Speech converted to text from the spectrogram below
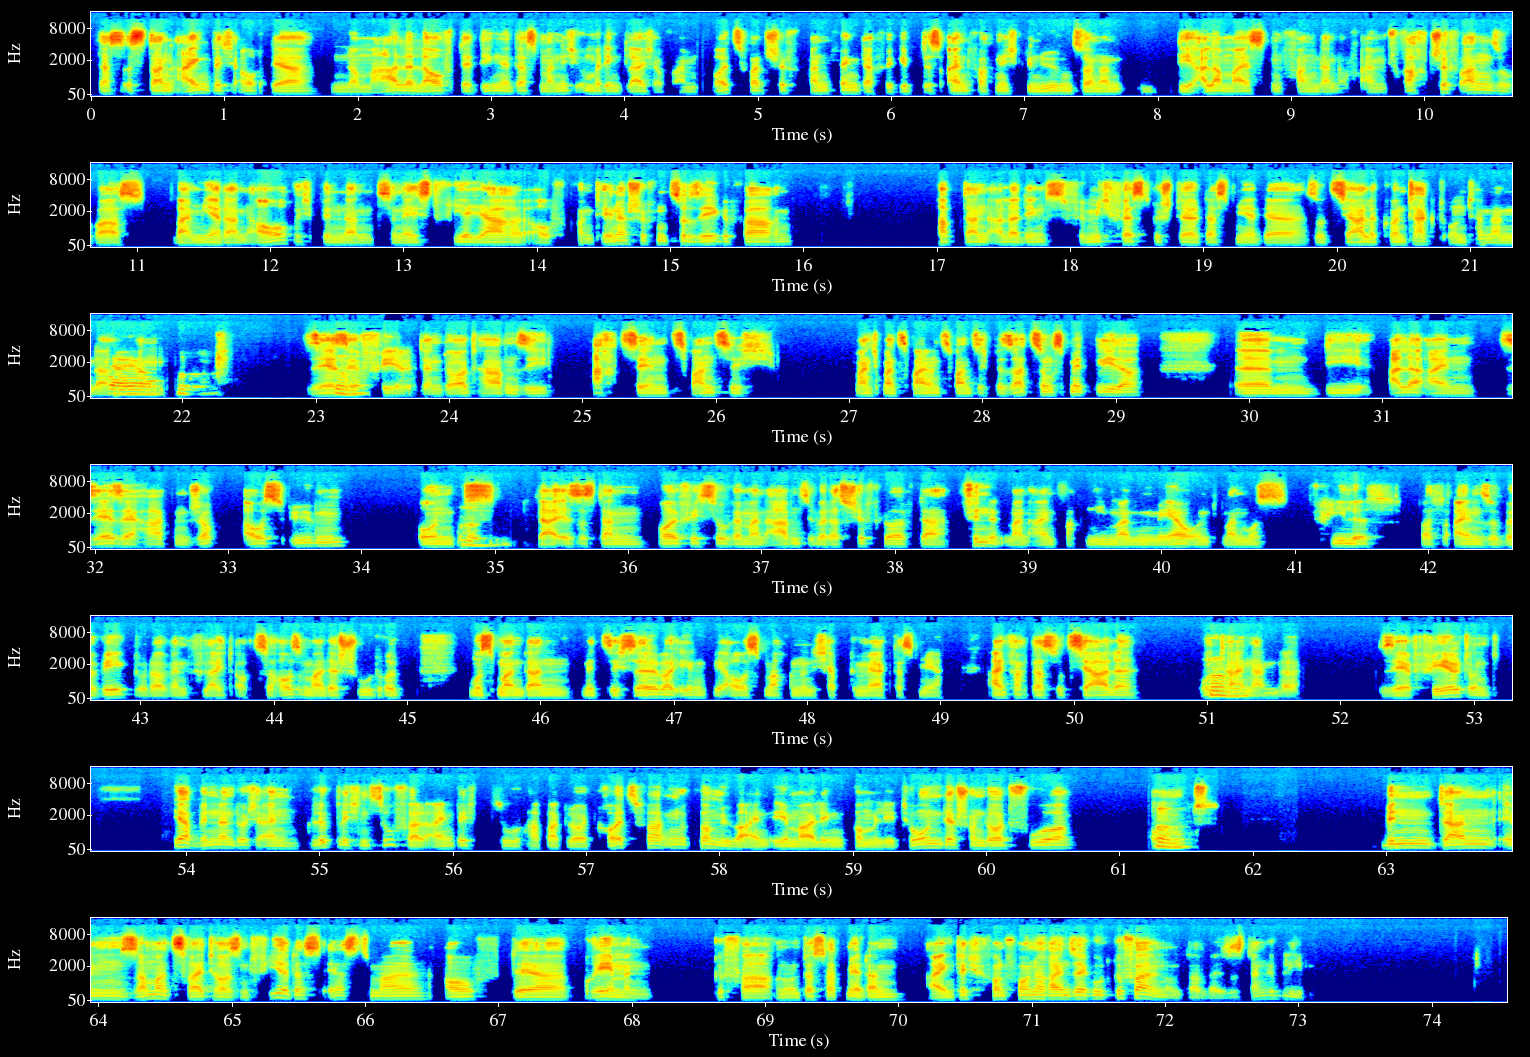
das ist dann eigentlich auch der normale Lauf der Dinge, dass man nicht unbedingt gleich auf einem Kreuzfahrtschiff anfängt. Dafür gibt es einfach nicht genügend, sondern die allermeisten fangen dann auf einem Frachtschiff an. So war es bei mir dann auch. Ich bin dann zunächst vier Jahre auf Containerschiffen zur See gefahren, habe dann allerdings für mich festgestellt, dass mir der soziale Kontakt untereinander ja, ja. sehr, sehr mhm. fehlt. Denn dort haben sie 18, 20, manchmal 22 Besatzungsmitglieder ähm, die alle einen sehr, sehr harten Job ausüben. Und mhm. da ist es dann häufig so, wenn man abends über das Schiff läuft, da findet man einfach niemanden mehr und man muss vieles, was einen so bewegt oder wenn vielleicht auch zu Hause mal der Schuh drückt, muss man dann mit sich selber irgendwie ausmachen. Und ich habe gemerkt, dass mir einfach das Soziale mhm. untereinander mhm. sehr fehlt. Und ja, bin dann durch einen glücklichen Zufall eigentlich zu Hapag-Lloyd Kreuzfahrten gekommen, über einen ehemaligen Kommiliton, der schon dort fuhr. Und mhm. bin dann im Sommer 2004 das erste Mal auf der Bremen gefahren. Und das hat mir dann eigentlich von vornherein sehr gut gefallen und dabei ist es dann geblieben.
